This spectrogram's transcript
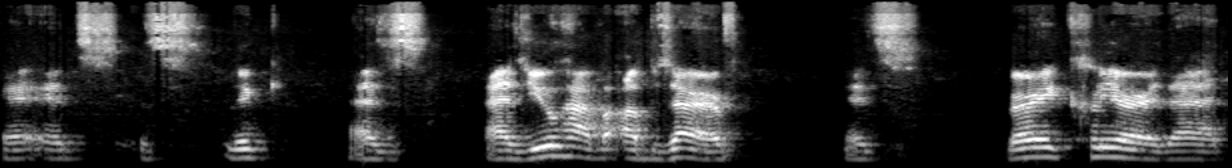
it's it's like as as you have observed it's very clear that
